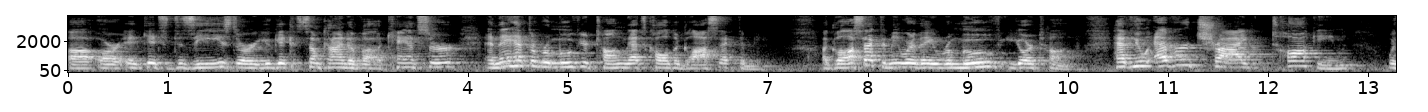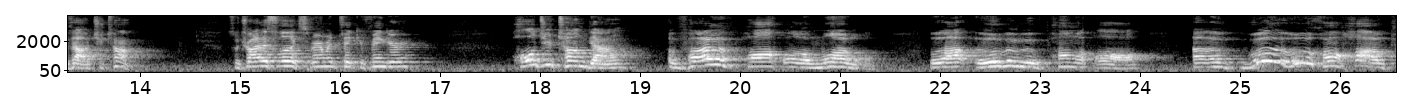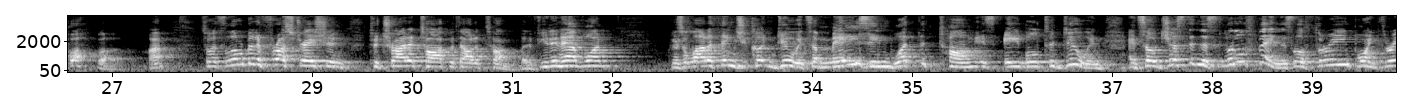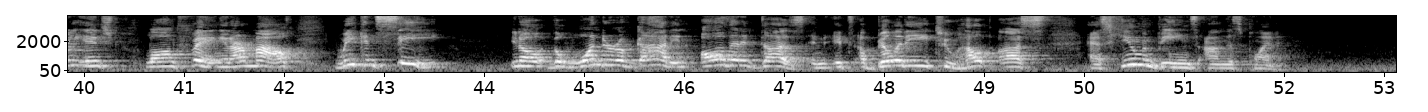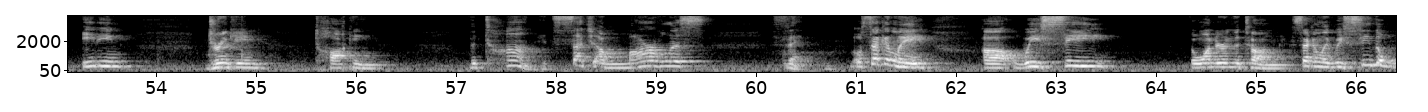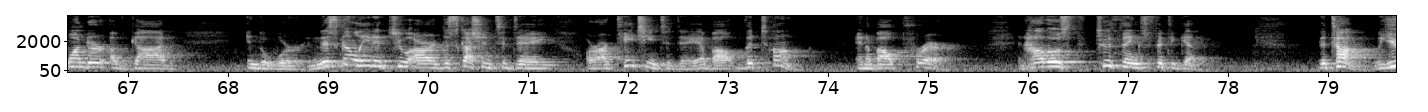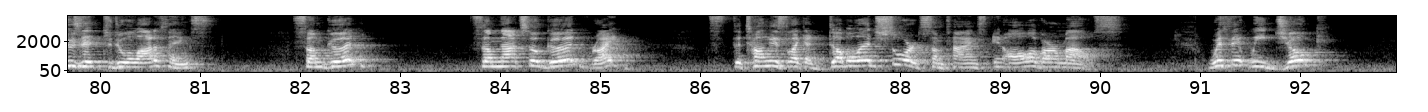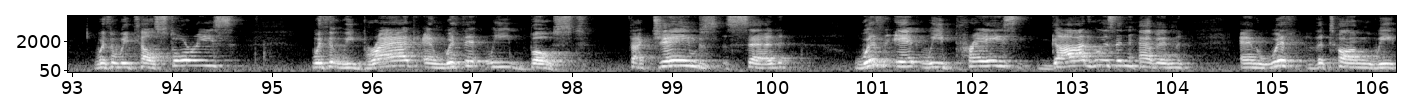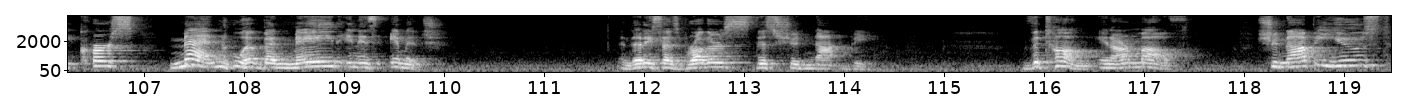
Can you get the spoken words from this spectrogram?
uh, or it gets diseased, or you get some kind of uh, cancer, and they have to remove your tongue, that's called a glossectomy. A a glossectomy where they remove your tongue. Have you ever tried talking without your tongue? So try this little experiment. Take your finger, hold your tongue down, and try to talk like a normal without moving your tongue at all. And really kind of hard to Right? So it's a little bit of frustration to try to talk without a tongue. But if you didn't have one, there's a lot of things you couldn't do. It's amazing what the tongue is able to do. And, and so, just in this little thing, this little 3.3 inch long thing in our mouth, we can see, you know, the wonder of God in all that it does and its ability to help us as human beings on this planet. Eating, drinking, talking, the tongue. It's such a marvelous thing. Well, secondly, uh, we see the wonder in the tongue. Secondly, we see the wonder of God in the Word. And this is going to lead into our discussion today, or our teaching today, about the tongue and about prayer and how those two things fit together. The tongue, we use it to do a lot of things, some good, some not so good, right? The tongue is like a double edged sword sometimes in all of our mouths. With it, we joke. With it, we tell stories. With it, we brag. And with it, we boast. In fact, James said, With it, we praise God who is in heaven. And with the tongue, we curse men who have been made in his image. And then he says, Brothers, this should not be. The tongue in our mouth should not be used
